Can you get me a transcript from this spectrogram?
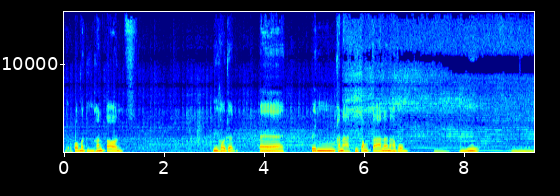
เดี๋ยวก็มาถึงขั้นตอนนี่เขาจะแปลเป็นขนาดที่ต้องการแล้วนะครับ ผมอันนี้อืม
